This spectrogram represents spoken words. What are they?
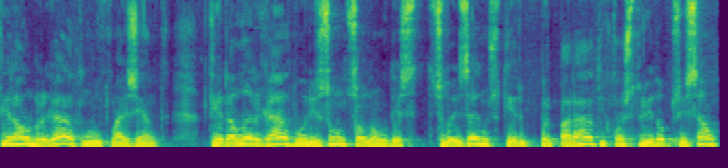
ter albergado muito mais gente, ter alargado horizontes ao longo destes dois anos, ter preparado e construído a oposição,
